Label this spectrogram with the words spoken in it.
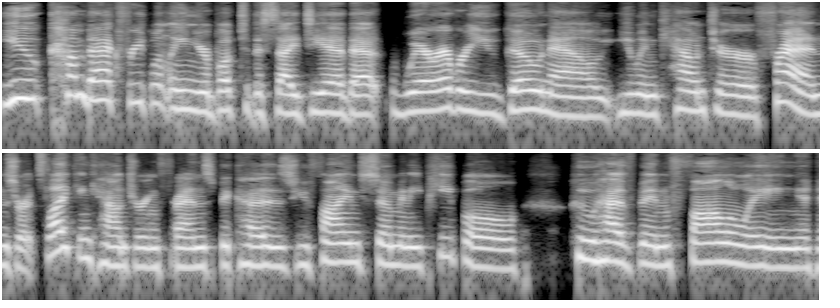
You come back frequently in your book to this idea that wherever you go now, you encounter friends, or it's like encountering friends because you find so many people who have been following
